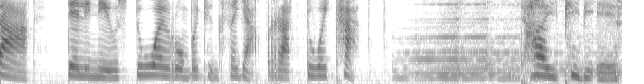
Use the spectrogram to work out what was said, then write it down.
จาก Daily News ด้วยรวมไปถึงสยามรัฐด้วยค่ะ ไทย PBS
